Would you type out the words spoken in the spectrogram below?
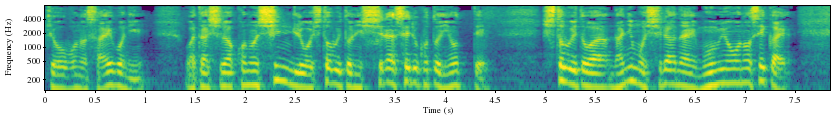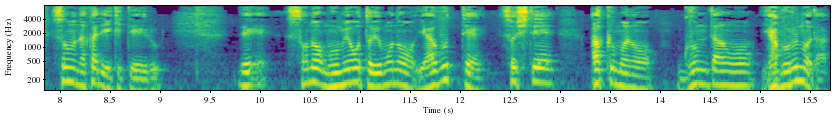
経本の最後に、私はこの真理を人々に知らせることによって、人々は何も知らない無明の世界、その中で生きている。で、その無明というものを破って、そして悪魔の軍団を破るのだ。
